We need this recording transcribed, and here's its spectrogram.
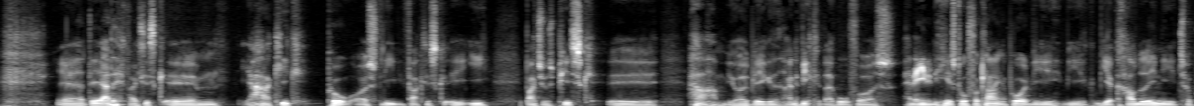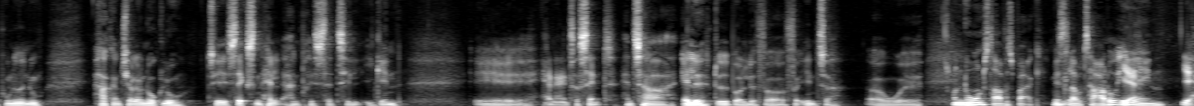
ja, det er det faktisk. Øhm, jeg har kig på, også fordi vi faktisk øh, i Bartos Pisk øh, har ham i øjeblikket. Han har virkelig været god for os. Han er en af de helt store forklaringer på, at vi, vi, vi har kravlet ind i top 100 nu. Hakan Chalanoglu til 6,5 er han prissat til igen. Øh, han er interessant. Han tager alle dødbolde for, for Inter. Og, øh, og nogen straffespark, hvis Lautaro ikke ja, er inde. Ja,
